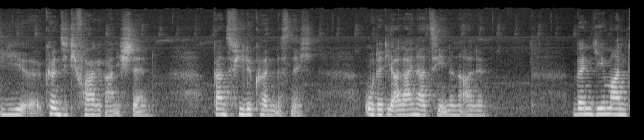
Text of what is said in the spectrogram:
die äh, können sich die Frage gar nicht stellen. Ganz viele können es nicht. Oder die Alleinerziehenden alle. Wenn jemand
